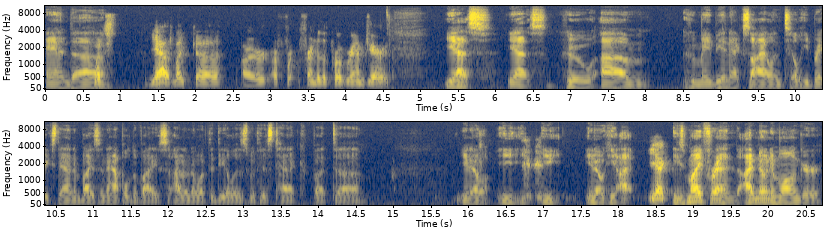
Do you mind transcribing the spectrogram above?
and uh, Much, yeah, like uh, our, our fr- friend of the program, Jared. Yes, yes. Who um, who may be in exile until he breaks down and buys an Apple device. I don't know what the deal is with his tech, but uh, you know, he, he you know he I, Yeah, he's my friend. I've known him longer,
